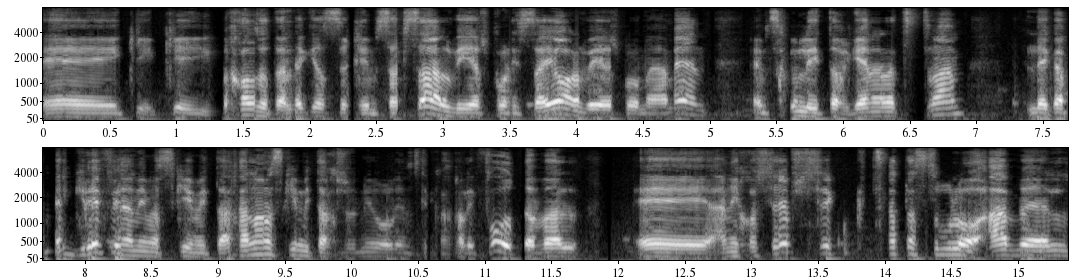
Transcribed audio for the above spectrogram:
אה, כי, כי בכל זאת הלייקרס צריכים ספסל, ויש פה ניסיון, ויש פה מאמן, הם צריכים להתארגן על עצמם. לגבי גריפין אני מסכים איתך, אני לא מסכים איתך שניו אורלינס תיקח אליפות, אבל אה, אני חושב שקצת עשו לו עוול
